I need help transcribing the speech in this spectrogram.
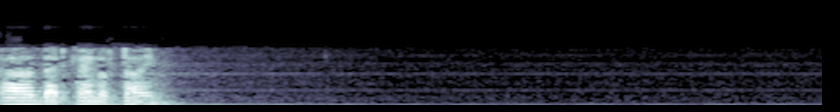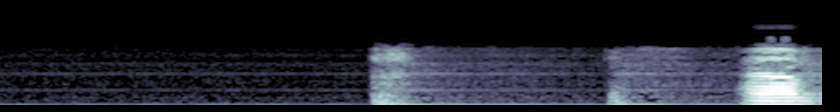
uh, that kind of time. Okay. Um,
